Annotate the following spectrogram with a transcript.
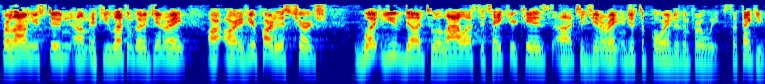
for allowing your student, um, if you let them go to Generate, or, or if you're part of this church, what you've done to allow us to take your kids uh, to Generate and just to pour into them for a week. So thank you.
